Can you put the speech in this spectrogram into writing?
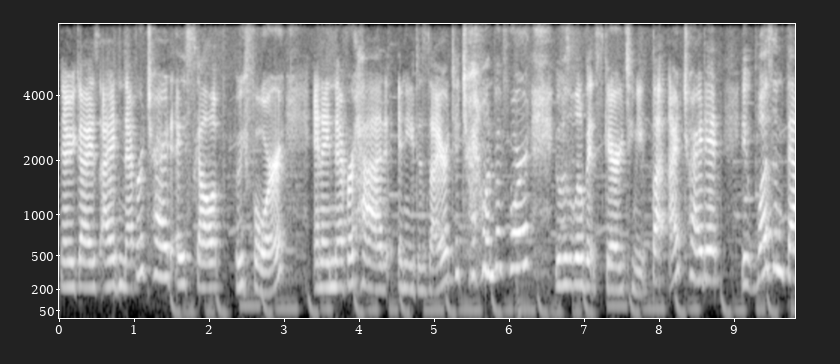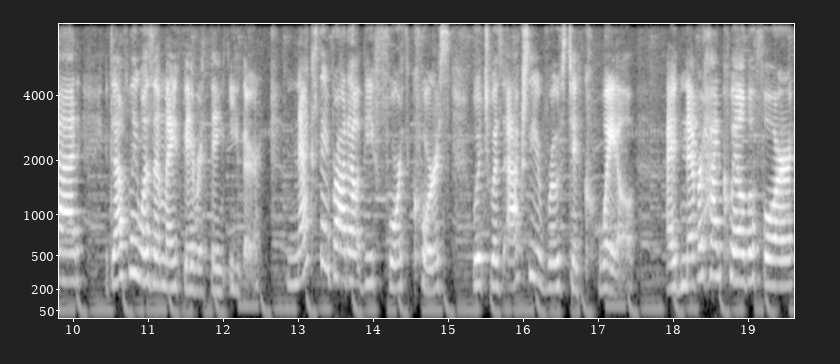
Now you guys, I had never tried a scallop before and I never had any desire to try one before. It was a little bit scary to me, but I tried it. It wasn't bad. It definitely wasn't my favorite thing either. Next, they brought out the fourth course, which was actually a roasted quail. I had never had quail before,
